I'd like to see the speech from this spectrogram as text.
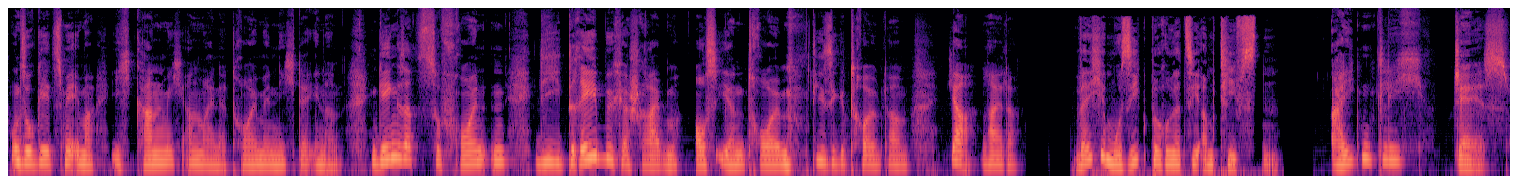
Und so geht's mir immer. Ich kann mich an meine Träume nicht erinnern. Im Gegensatz zu Freunden, die Drehbücher schreiben aus ihren Träumen, die sie geträumt haben. Ja, leider. Welche Musik berührt Sie am tiefsten? Eigentlich Jazz.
